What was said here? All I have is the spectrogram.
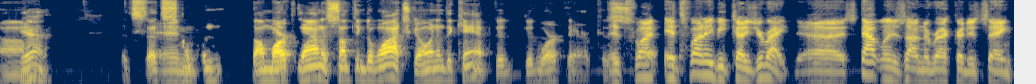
Um, yeah, it's that's And- something I'll mark down as something to watch going into camp. Good good work there. It's fun. It's funny because you're right. Uh, Stoutland is on the record as saying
